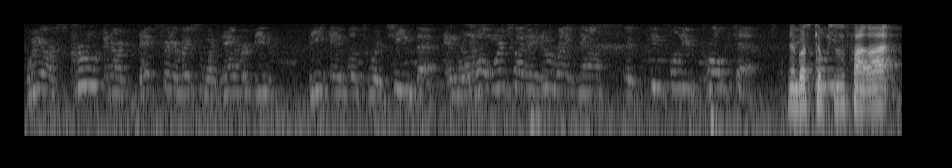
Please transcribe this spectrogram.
we are screwed and our next generation will never be be able to achieve that. And what we're trying to do right now is peacefully protest. Negócio que eu preciso falar.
